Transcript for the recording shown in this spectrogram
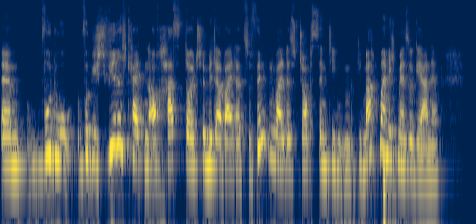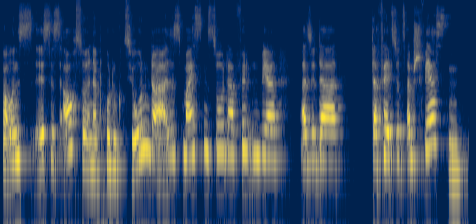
ähm, wo du wirklich Schwierigkeiten auch hast, deutsche Mitarbeiter zu finden, weil das Jobs sind, die, die macht man nicht mehr so gerne. Bei uns ist es auch so in der Produktion, da ist es meistens so, da finden wir, also da, da fällt es uns am schwersten.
